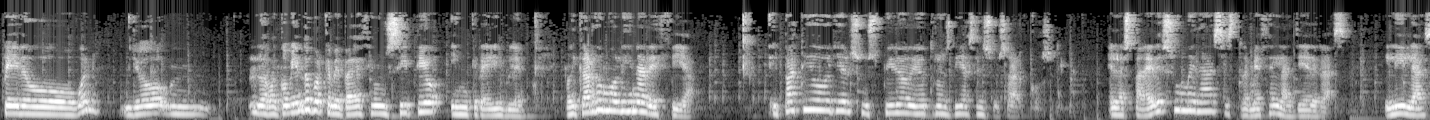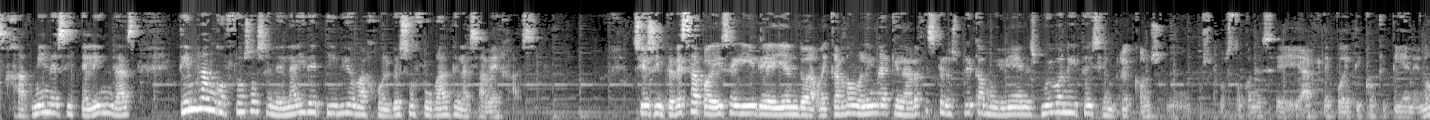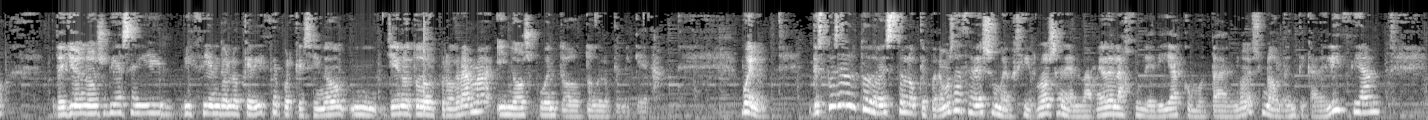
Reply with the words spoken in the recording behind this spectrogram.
Pero bueno, yo mm, lo recomiendo porque me parece un sitio increíble. Ricardo Molina decía, el patio oye el suspiro de otros días en sus arcos. En las paredes húmedas estremecen las yedras. Lilas, jazmines y celindas tiemblan gozosos en el aire tibio bajo el beso fugaz de las abejas. Si os interesa podéis seguir leyendo a Ricardo Molina, que la verdad es que lo explica muy bien, es muy bonito y siempre con su, por supuesto, con ese arte poético que tiene, ¿no? Pero yo no os voy a seguir diciendo lo que dice porque si no mm, lleno todo el programa y no os cuento todo lo que me queda. Bueno, después de ver todo esto, lo que podemos hacer es sumergirnos en el barrio de la judería como tal, ¿no? Es una auténtica delicia.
